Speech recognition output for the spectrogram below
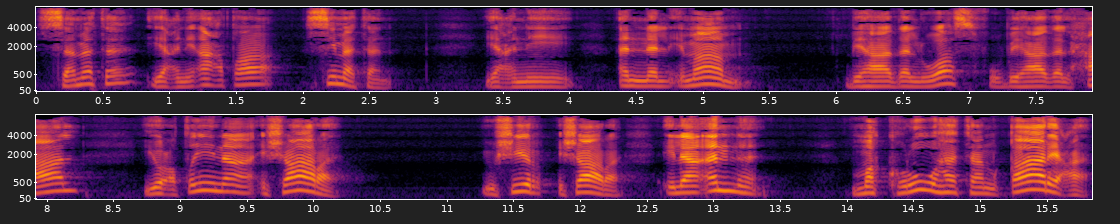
سمت يعني أعطى سمة. يعني أن الإمام بهذا الوصف وبهذا الحال يعطينا إشارة يشير إشارة إلى أن مكروهة قارعة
